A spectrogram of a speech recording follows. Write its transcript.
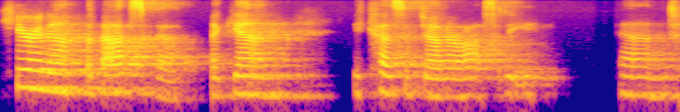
here in Athabasca, again, because of generosity and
